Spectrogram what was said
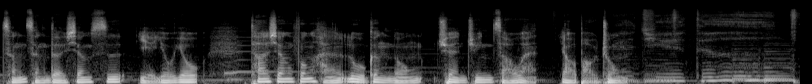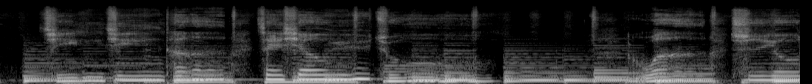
层层的相思也悠悠，他乡风寒露更浓。劝君早晚要保重。”街灯静静躺在小雨中，往事又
